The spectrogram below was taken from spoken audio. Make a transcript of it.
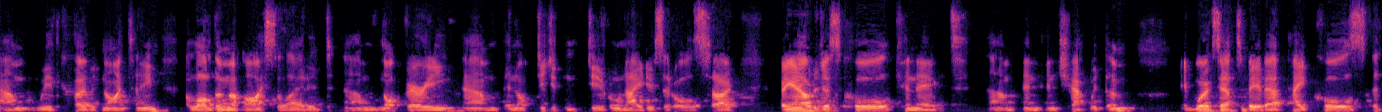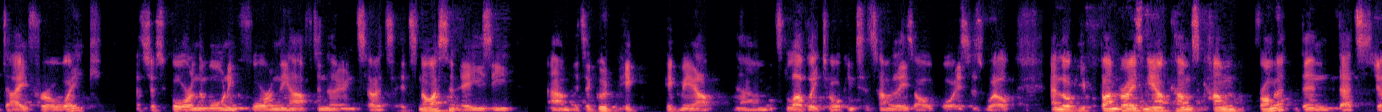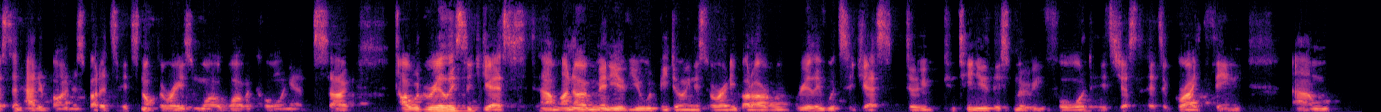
um, with COVID 19. A lot of them are isolated, um, not very, um, they're not digital, digital natives at all. So being able to just call, connect, um, and, and chat with them. It works out to be about eight calls a day for a week. That's just four in the morning, four in the afternoon. So it's, it's nice and easy um, it's a good pick, pick me up. Um, it's lovely talking to some of these old boys as well. And look, if fundraising outcomes come from it, then that's just an added bonus, but it's, it's not the reason why, why we're calling it. So I would really suggest, um, I know many of you would be doing this already, but I really would suggest to continue this moving forward. It's just, it's a great thing. Um,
